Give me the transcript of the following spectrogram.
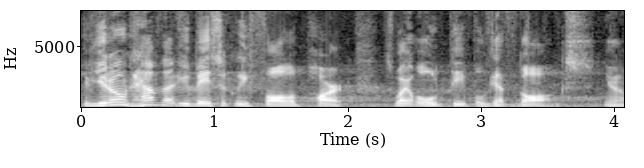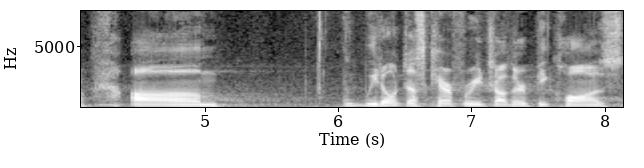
If you don't have that, you basically fall apart. That's why old people get dogs. You know, um, we don't just care for each other because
